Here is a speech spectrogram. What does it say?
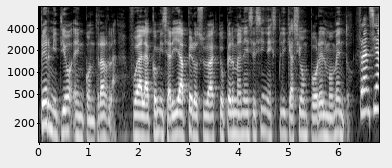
permitió encontrarla. Fue a la comisión pero su acto permanece sin explicación por el momento. Francia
